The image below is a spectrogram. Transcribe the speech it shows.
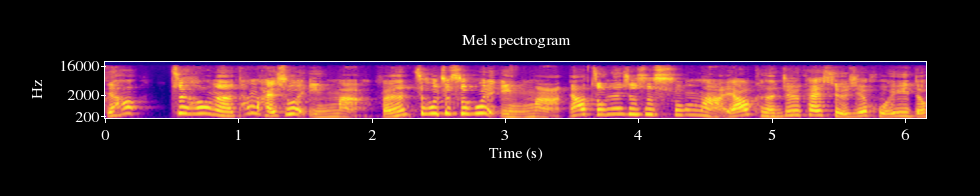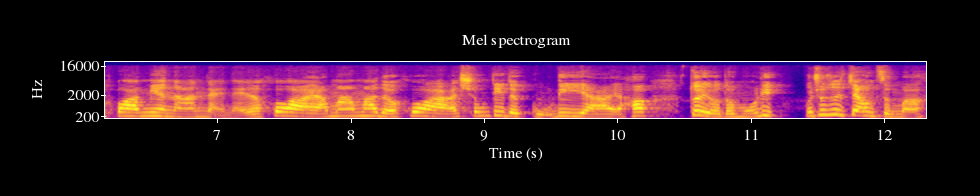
然后。”最后呢，他们还是会赢嘛，反正最后就是会赢嘛，然后中间就是输嘛，然后可能就会开始有一些回忆的画面啊，奶奶的话呀、啊，妈妈的话、啊，兄弟的鼓励呀、啊，然后队友的魔力，不就是这样子吗？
